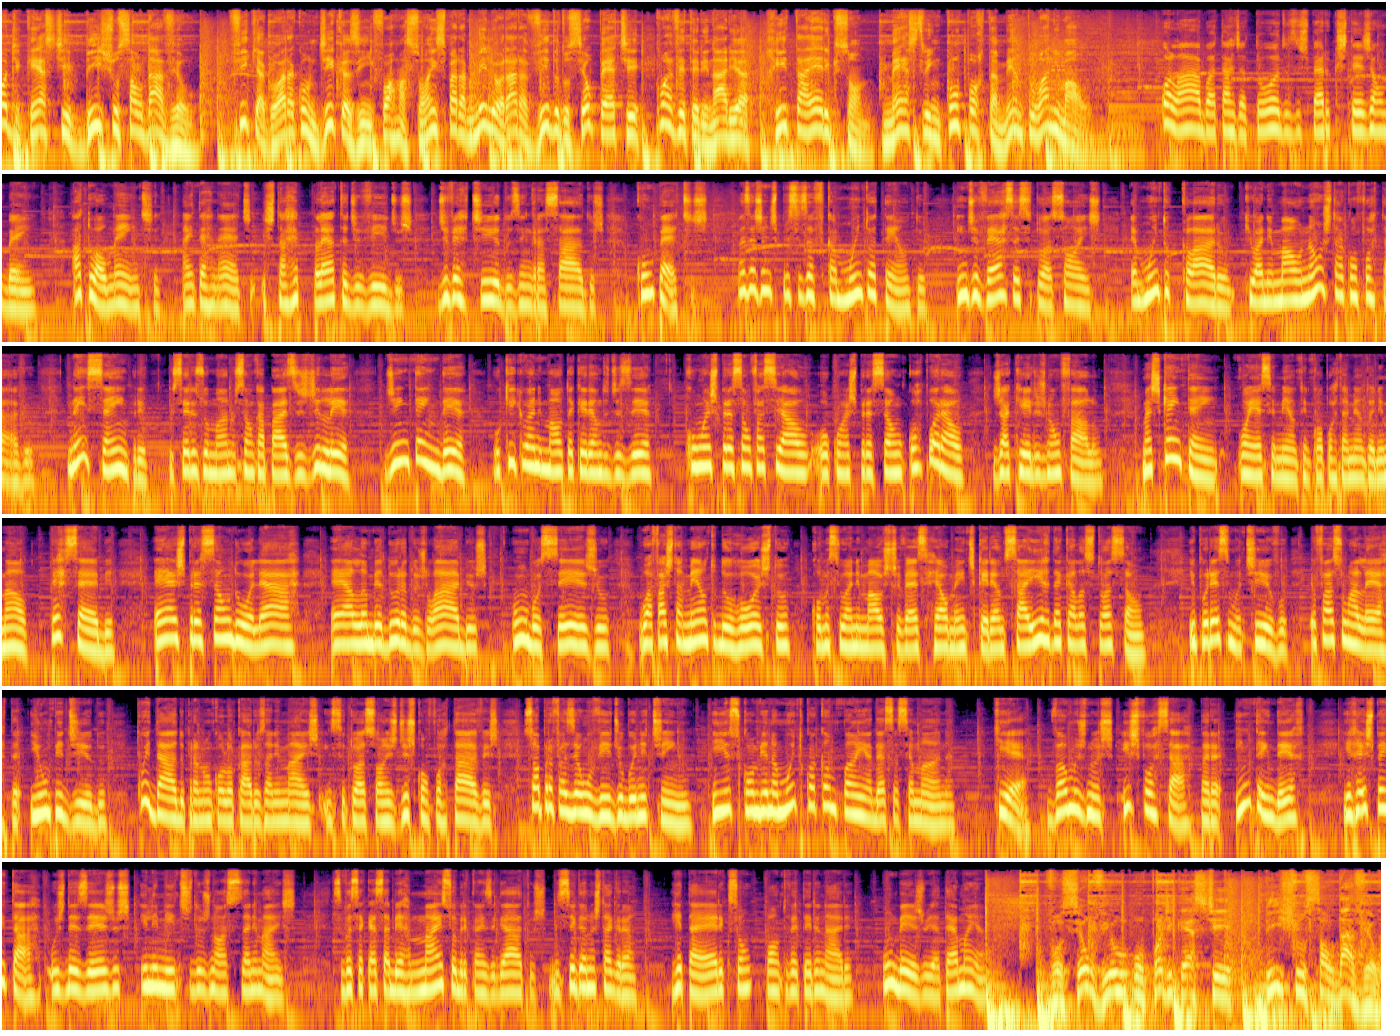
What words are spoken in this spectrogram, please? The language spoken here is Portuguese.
Podcast Bicho Saudável. Fique agora com dicas e informações para melhorar a vida do seu pet com a veterinária Rita Erickson, mestre em comportamento animal. Olá, boa tarde a todos, espero que estejam bem. Atualmente, a internet está repleta de vídeos divertidos, engraçados, com pets, mas a gente precisa ficar muito atento. Em diversas situações, é muito claro que o animal não está confortável. Nem sempre os seres humanos são capazes de ler, de entender o que, que o animal está querendo dizer com a expressão facial ou com a expressão corporal, já que eles não falam. Mas quem tem conhecimento em comportamento animal percebe. É a expressão do olhar, é a lambedura dos lábios, um bocejo, o afastamento do rosto, como se o animal estivesse realmente querendo sair daquela situação. E por esse motivo, eu faço um alerta e um pedido. Cuidado para não colocar os animais em situações desconfortáveis só para fazer um vídeo bonitinho. E isso combina muito com a campanha dessa semana, que é: vamos nos esforçar para entender e respeitar os desejos e limites dos nossos animais. Se você quer saber mais sobre cães e gatos, me siga no Instagram, ritaerickson.veterinária. Um beijo e até amanhã. Você ouviu o podcast Bicho Saudável.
